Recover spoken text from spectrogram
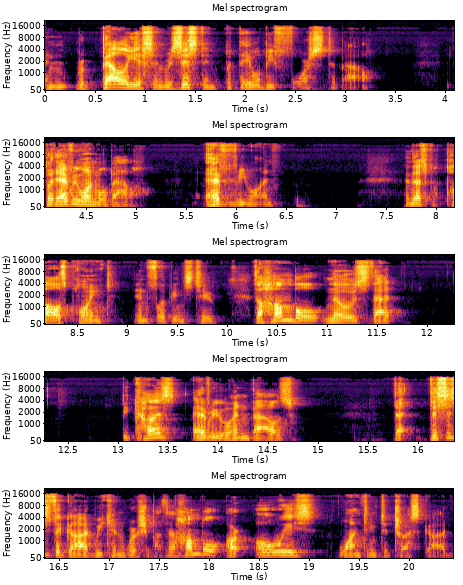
and rebellious and resistant, but they will be forced to bow. But everyone will bow. Everyone. And that's Paul's point in Philippians 2. The humble knows that because everyone bows, that this is the God we can worship. The humble are always wanting to trust God.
